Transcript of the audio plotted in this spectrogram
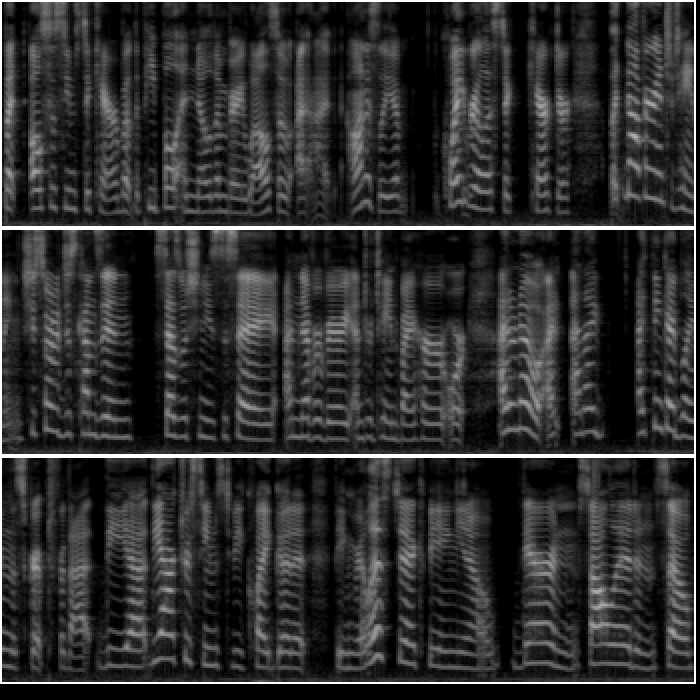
but also seems to care about the people and know them very well. So I, I honestly, a quite realistic character, but not very entertaining. She sort of just comes in, says what she needs to say. I'm never very entertained by her, or I don't know. I and I I think I blame the script for that. The uh, the actress seems to be quite good at being realistic, being you know there and solid, and so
